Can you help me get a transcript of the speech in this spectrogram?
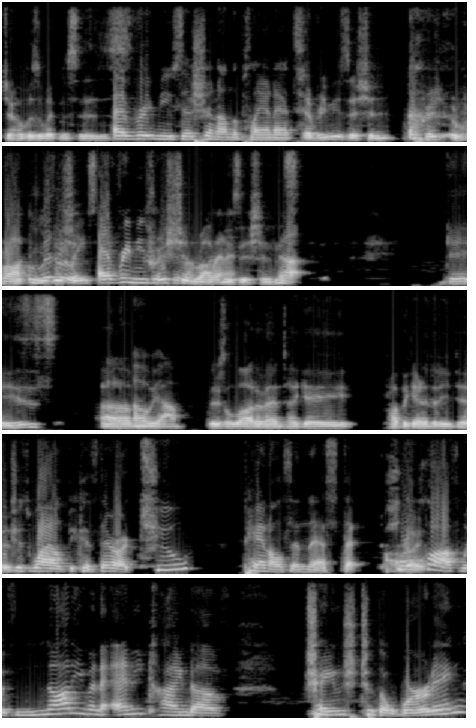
Jehovah's Witnesses, Every musician on the planet, every musician, rock musicians, every musician Christian on the rock planet. musicians, Yeah. gays. Um, Oh yeah, There's a lot of anti-gay propaganda that he did. which is wild because there are two panels in this that whole Right. cloth with not even any kind of change to the wording,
